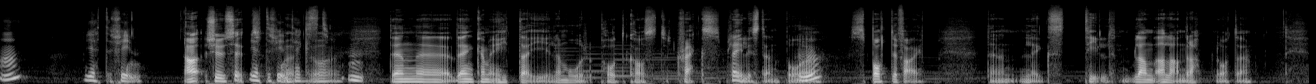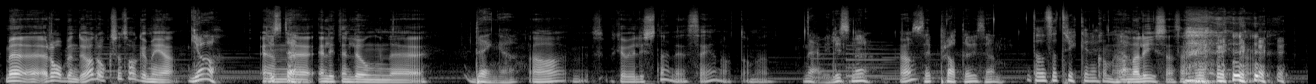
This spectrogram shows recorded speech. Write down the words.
mm. Jättefin, Ja, tjusigt. jättefin text. Mm. Den, eh, den kan man ju hitta i Lamour Podcast Tracks playlisten på Mm. Spotify. Där den läggs till bland alla andra låtar. Men eh, Robin, du hade också tagit med Ja, En, en liten lugn, Dänga. ja, ska vi lyssna eller säga något om den? Nej, vi lyssnar. Ja. Så pratar vi sen. Dansa tryckare. Kommer Ja. analysen sen.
